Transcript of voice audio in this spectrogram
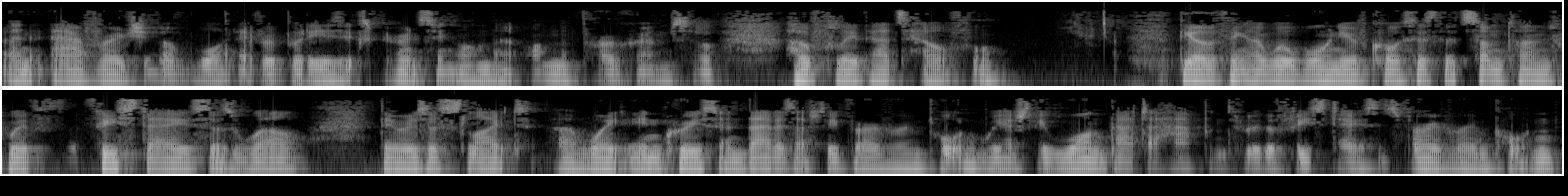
an average of what everybody is experiencing on the on the program. So hopefully that's helpful. The other thing I will warn you, of course, is that sometimes with feast days as well, there is a slight uh, weight increase, and that is actually very, very important. We actually want that to happen through the feast days. It's very, very important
